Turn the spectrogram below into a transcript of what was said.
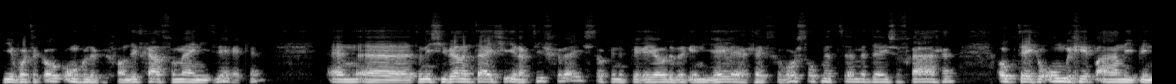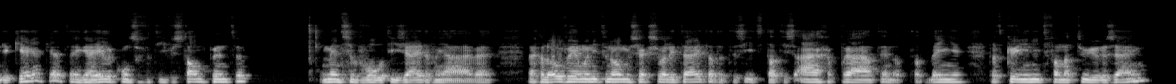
hier word ik ook ongelukkig van. Dit gaat voor mij niet werken. En uh, toen is hij wel een tijdje inactief geweest, ook in een periode waarin hij heel erg heeft geworsteld met, uh, met deze vragen ook tegen onbegrip aanliep in de kerk, hè, tegen hele conservatieve standpunten. Mensen bijvoorbeeld die zeiden van ja, wij, wij geloven helemaal niet in homoseksualiteit, dat het is iets dat is aangepraat en dat, dat ben je, dat kun je niet van nature zijn.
